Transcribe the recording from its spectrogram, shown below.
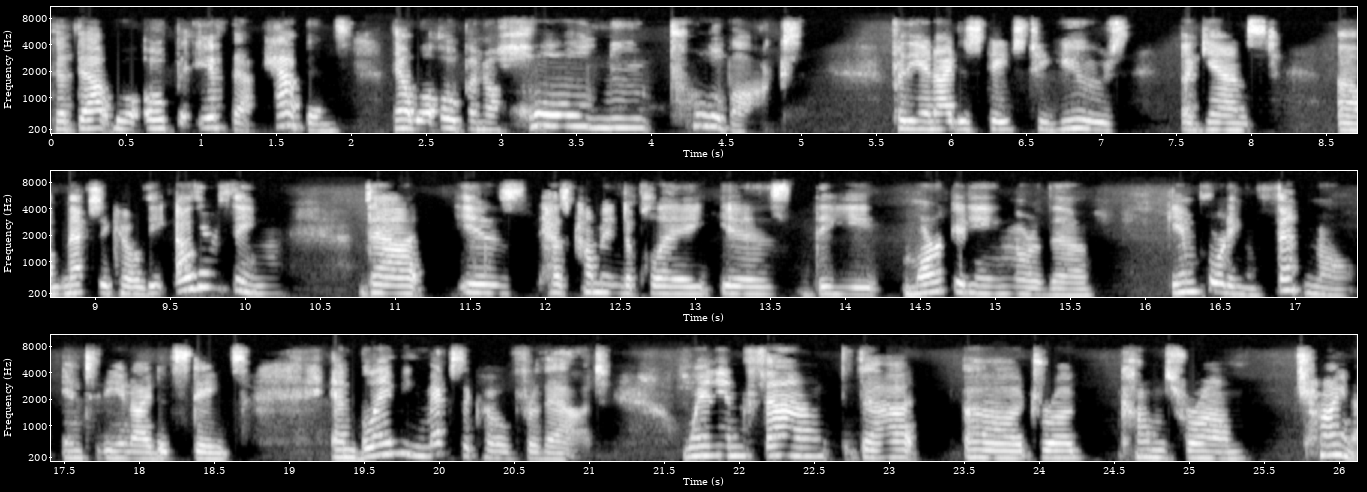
that that will open, if that happens, that will open a whole new toolbox for the United States to use against uh, Mexico. The other thing that is has come into play is the marketing or the importing fentanyl into the United States and blaming Mexico for that, when in fact that uh, drug comes from China.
